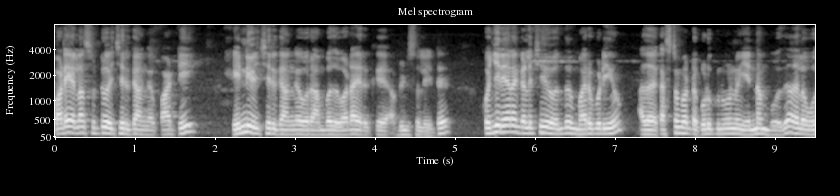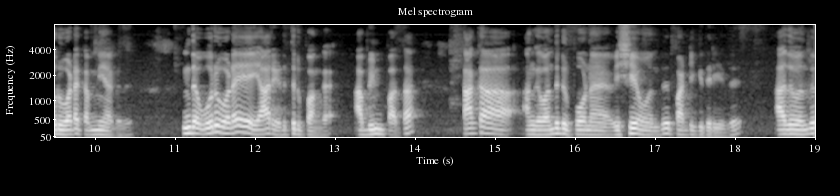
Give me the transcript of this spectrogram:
வடையெல்லாம் சுட்டு வச்சுருக்காங்க பாட்டி. எண்ணி வச்சுருக்காங்க ஒரு ஐம்பது வடை இருக்குது அப்படின்னு சொல்லிட்டு. கொஞ்ச நேரம் கழித்து வந்து மறுபடியும் அதை கஸ்டமர்கிட்ட கொடுக்கணும்னு எண்ணும் போது அதில் ஒரு வடை கம்மியாகுது. இந்த ஒரு வடையை யார் எடுத்திருப்பாங்க அப்படின்னு பார்த்தா காக்கா அங்கே வந்துட்டு போன விஷயம் வந்து பாட்டிக்கு தெரியுது. அது வந்து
